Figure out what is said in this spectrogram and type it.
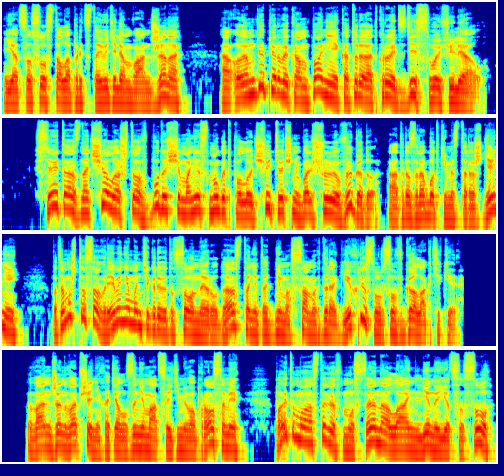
Яцесу стала представителем Ван Джена, а ОМГ первой компании, которая откроет здесь свой филиал. Все это означало, что в будущем они смогут получить очень большую выгоду от разработки месторождений, потому что со временем антигравитационная руда станет одним из самых дорогих ресурсов в галактике. Ван Джен вообще не хотел заниматься этими вопросами, поэтому, оставив Мусена, Лань Лин и Яцесу,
